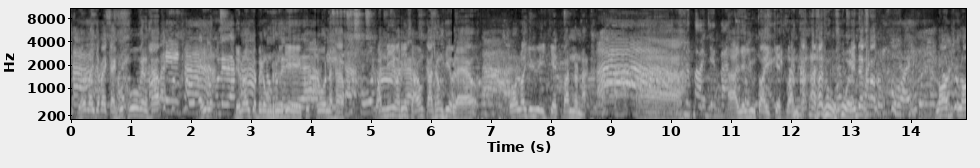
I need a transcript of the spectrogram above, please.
คะเดี๋ยวเราจะไปแก่งคุกคูกันครับ โอเคค่ะ เดี๋ยวเดี๋ยวเราจะไปลงเรือที่คุกคูนะครับวันนี้วันที่สามของการท่องเที่ยวแล้วโอ้เราจะอยู่อีกเจ็ดวันนั่นน่ะ อ่าต่อยเจ็ดวันอ่าอย่าอยู่ต่ออีกเจ็ดวันครับถ้าถูกหวยนะครับรอรอ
